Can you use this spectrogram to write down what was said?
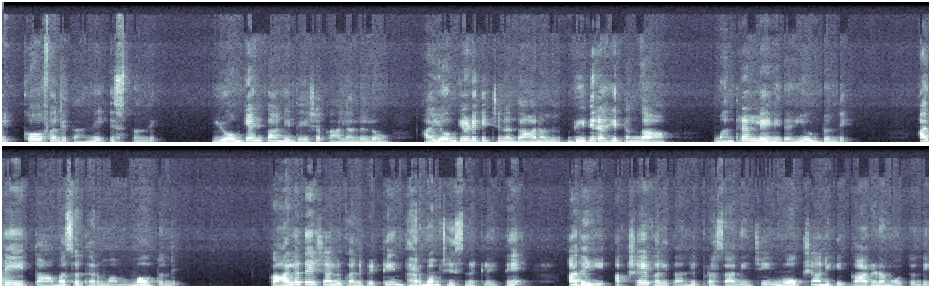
ఎక్కువ ఫలితాన్ని ఇస్తుంది. యోగ్యం కాని దేశకాలాలలో అయోగ్యుడికిచ్చిన దానం విధిరహితంగా మంత్రం లేనిదై ఉంటుంది. అది తామస ధర్మం అవుతుంది. కాలదేశాలు కనిపెట్టి ధర్మం చేసినట్లయితే అది అక్షయ ఫలితాన్ని ప్రసాదించి మోక్షానికి కారణమవుతుంది.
